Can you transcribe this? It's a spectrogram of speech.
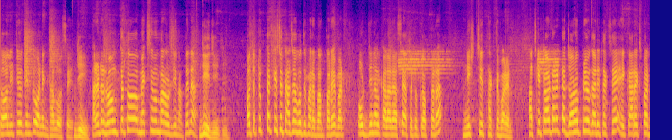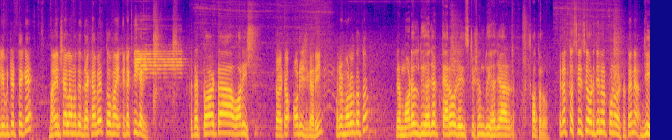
কোয়ালিটিও কিন্তু অনেক ভালো আছে। জি। আর এটা রংটা তো ম্যাক্সিমাম বার অরিজিনাল তাই না? জি জি জি। হয়তো টুকটাক কিছু টাচ আপ হতে পারে বাম্পারে বাট অরিজিনাল কালার আছে এতটুকু আপনারা নিশ্চিত থাকতে পারেন। আজকে টয়োটার একটা জনপ্রিয় গাড়ি থাকছে এই কার এক্সপার্ট লিমিটেড থেকে। ভাই ইনশাল্লাহ আমাদের দেখাবে। তো ভাই এটা কি গাড়ি? এটা টয়োটা ওয়ারিশ টয়োটা অরিশ গাড়ি। এটার মডেল কত? এটা মডেল দুই হাজার তেরো রেজিস্ট্রেশন দুই হাজার সতেরো। এটা তো সিসি অরিজিনাল পনেরোশো তাই না? জি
